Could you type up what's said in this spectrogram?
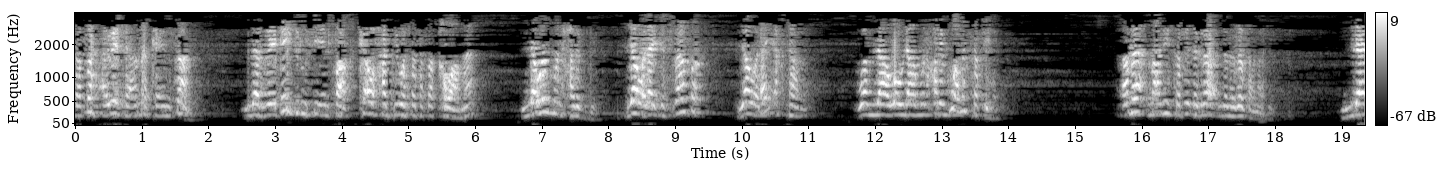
سەفەح ئەوێتە ئەمە کە ئینسان لە ڕێگەی دروستی ئینفاق کە ئەو حەدی وەسەتەفە قەوامە لەوە منحرف بێت یا وەلای ئسرافە یا وەلای ئەختامە وەم لا وەولا منحرف بوو ئەمە سەفیه ئەمە معنی سەفیه دەگرا لە نەزەرتان نابێت لە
